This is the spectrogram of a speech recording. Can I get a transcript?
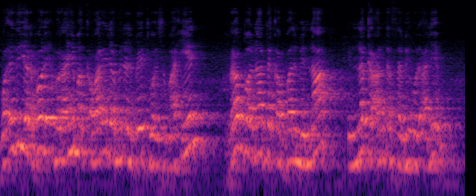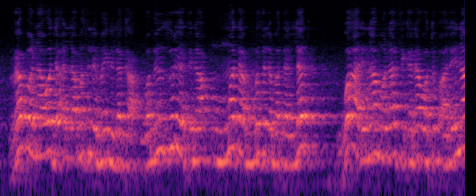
wa idh yarfa'u ibrahim qawa'ida min al-bayt wa isma'il rabbana taqabbal minna innaka antas samiul alim. ربنا وجعلنا مسلمين لك ومن ذريتنا أمة مسلمة لك وأرنا مناسكنا وتب علينا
